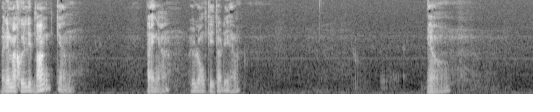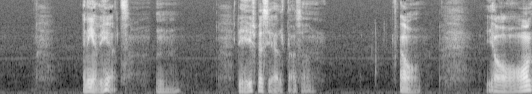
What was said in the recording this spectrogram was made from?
Men är man skyldig banken pengar, hur lång tid tar det? Ja. En evighet. Mm. Det är ju speciellt alltså. Ja. Ja,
